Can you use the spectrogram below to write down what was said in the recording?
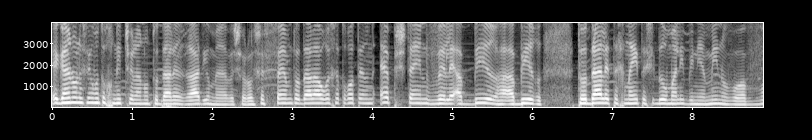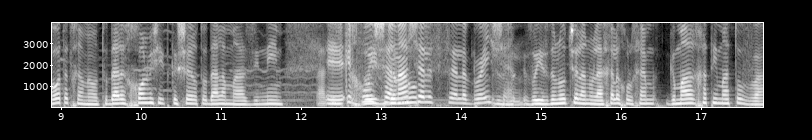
הגענו לסיום התוכנית שלנו, תודה לרדיו 103 FM, תודה לעורכת רותם אפשטיין ולאביר האביר. תודה לטכנאית השידור מלי בנימינוב, אוהבות אתכם מאוד. תודה לכל מי שהתקשר, תודה למאזינים. אל אה, תשכחו, שנה של celebration. זו הזדמנות שלנו לאחל לכולכם גמר חתימה טובה,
